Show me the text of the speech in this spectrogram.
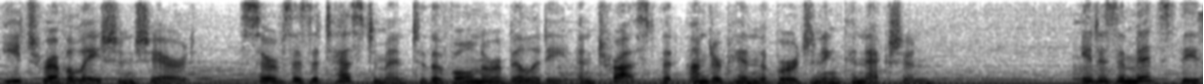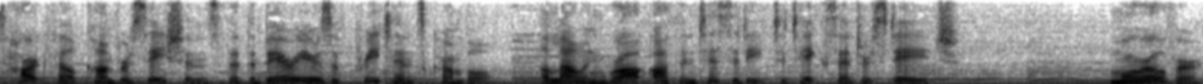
each revelation shared, serves as a testament to the vulnerability and trust that underpin the burgeoning connection. It is amidst these heartfelt conversations that the barriers of pretense crumble, allowing raw authenticity to take center stage. Moreover,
